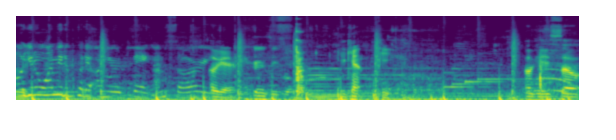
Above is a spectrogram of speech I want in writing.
Oh, you don't want me to put it on your thing. I'm sorry. Okay. You can't peek. Okay, so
